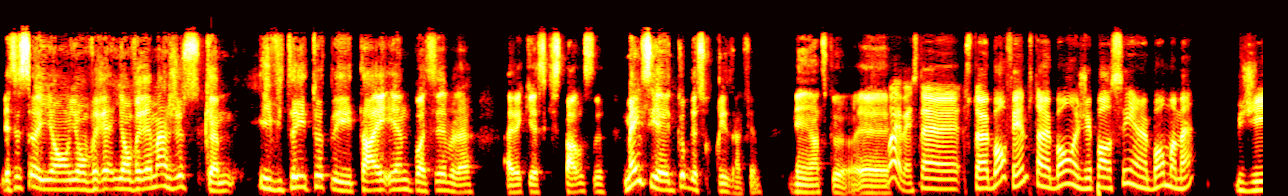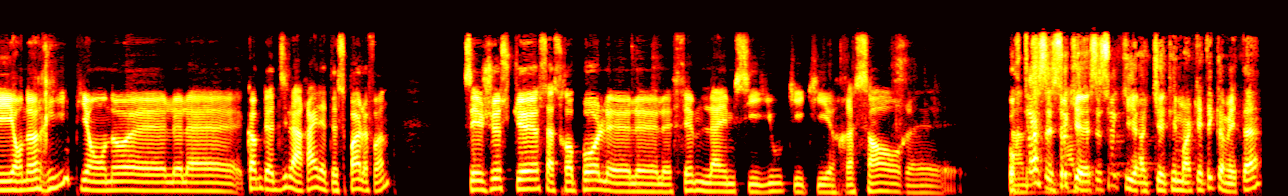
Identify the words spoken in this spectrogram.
Mais c'est ça, ils ont, ils, ont ils ont, vraiment juste comme évité toutes les tie-ins possibles avec euh, ce qui se passe. Même s'il y a une couple de surprises dans le film. Mais en tout cas. Euh... Ouais, ben c'est un, un, bon film. C'est un bon. J'ai passé un bon moment. J'ai, on a ri, puis on a euh, le, comme tu as dit, la ride était super le fun. C'est juste que ça sera pas le, le, film de la MCU qui, qui ressort euh, Pourtant, c'est ça, que, c'est ça qui a, été marketé comme étant.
